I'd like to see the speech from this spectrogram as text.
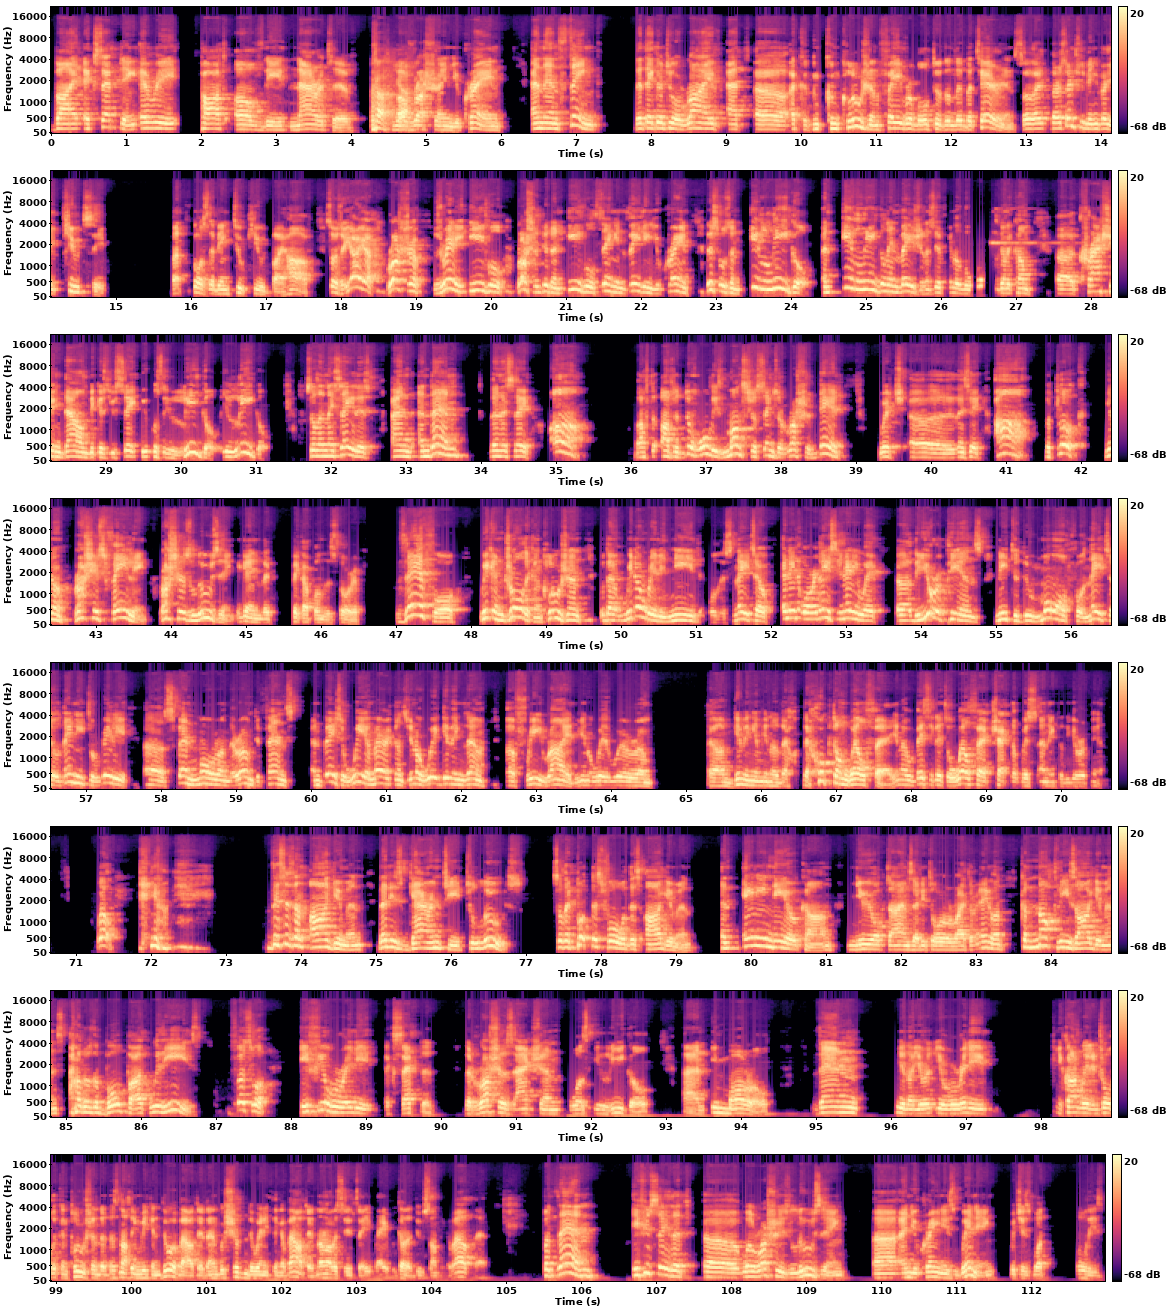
by accepting every part of the narrative yeah. of Russia and Ukraine and then think that they're going to arrive at uh, a con- conclusion favorable to the libertarians. So they're, they're, essentially being very cutesy. But of course, they're being too cute by half. So they say, yeah, yeah, Russia is really evil. Russia did an evil thing invading Ukraine. This was an illegal, an illegal invasion, as if, you know, the world is going to come uh, crashing down because you say it was illegal, illegal. So then they say this, and and then then they say, oh, after after doing all these monstrous things that Russia did, which uh, they say, ah, but look, you know, Russia's failing, Russia's losing. Again, they pick up on the story. Therefore, we can draw the conclusion that we don't really need all this NATO, and in, or at least in any way, uh, the Europeans need to do more for NATO. They need to really uh, spend more on their own defense. And basically, we Americans, you know, we're giving them a free ride. You know, we're, we're um, um, giving them, you know, they're, they're hooked on welfare. You know, basically, it's a welfare check that we're sending to the Europeans. Well, you know, this is an argument that is guaranteed to lose. So they put this forward, this argument, and any neocon, New York Times editorial writer, anyone can knock these arguments out of the ballpark with ease. First of all, if you already accepted that Russia's action was illegal and immoral, then you know you're you're already you can't really draw the conclusion that there's nothing we can do about it and we shouldn't do anything about it. And obviously say, hey, we've got to do something about that. But then if you say that, uh, well, Russia is losing uh, and Ukraine is winning, which is what all these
